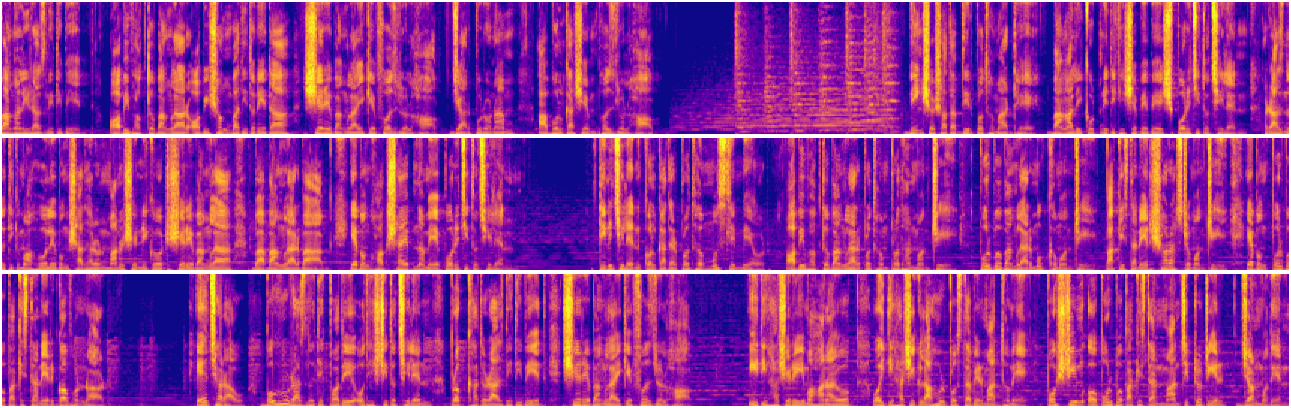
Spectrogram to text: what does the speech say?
বাঙালি রাজনীতিবিদ। অবিভক্ত বাংলার অবিসংবাদিত নেতা শেরে বাংলাইকে ফজলুল হক, যার পুরো নাম আবুল কাশেম ফজলুল হক। বিংশ শতাব্দীর প্রথমার্ধে বাঙালি কূটনীতিক হিসেবে বেশ পরিচিত ছিলেন। রাজনৈতিক মহল এবং সাধারণ মানুষের নিকট শেরে বাংলা বা বাংলার বাগ এবং হক সাহেব নামে পরিচিত ছিলেন। তিনি ছিলেন কলকাতার প্রথম মুসলিম মেয়র। অবিভক্ত বাংলার প্রথম প্রধানমন্ত্রী, পূর্ব বাংলার মুখ্যমন্ত্রী, পাকিস্তানের স্বরাষ্ট্রমন্ত্রী এবং পূর্ব পাকিস্তানের গভর্নর। এছাড়াও বহু রাজনৈতিক পদে অধিষ্ঠিত ছিলেন প্রখ্যাত রাজনীতিবিদ শেরে বাংলাইকে ফজলুল হক। ইতিহাসের এই মহানায়ক ঐতিহাসিক লাহোর প্রস্তাবের মাধ্যমে পশ্চিম ও পূর্ব পাকিস্তান মানচিত্রটির জন্ম দেন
